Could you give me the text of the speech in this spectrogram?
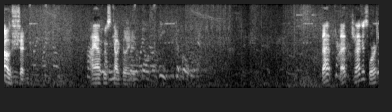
Oh shit. I have miscalculated. That, that, that just worked.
